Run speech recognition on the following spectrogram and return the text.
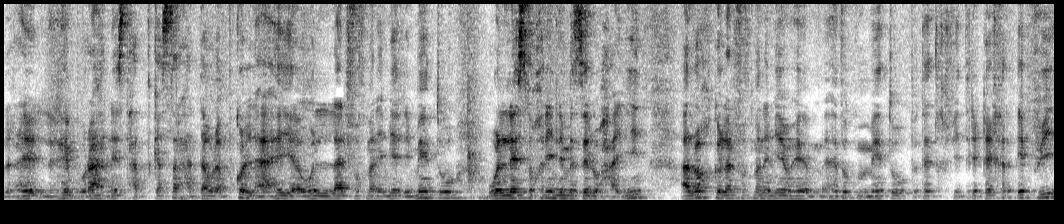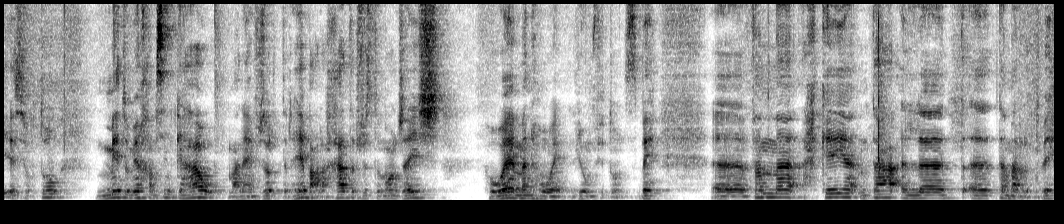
الارهاب وراه ناس تحب تكسرها الدولة بكلها هي وال 1800 اللي ماتوا والناس الآخرين اللي مازالوا حيين. الوغ كو 1800 هذوك ماتوا بتاتر في طريق آخر. اي بوي اي سورتو ماتوا 150 كهو معناها في جرة الإرهاب على خاطر جوستومون جيش هو من هو اليوم في تونس. به. فما حكاية نتاع التمرد. به.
